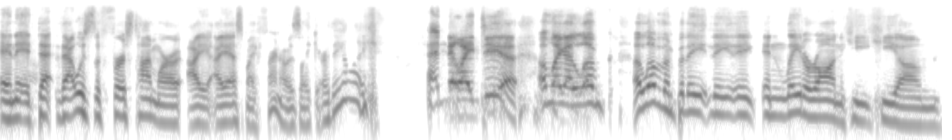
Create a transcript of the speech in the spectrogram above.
and it that that was the first time where I I asked my friend, I was like, are they like I had no idea. I'm like, I love I love them, but they they, they and later on he he um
